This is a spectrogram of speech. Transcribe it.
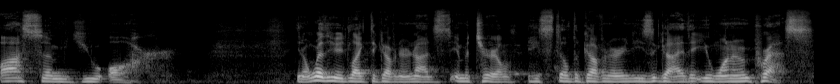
awesome you are you know, whether you'd like the governor or not, it's immaterial. He's still the governor, and he's a guy that you want to impress.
